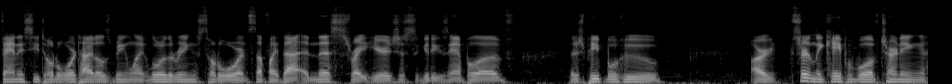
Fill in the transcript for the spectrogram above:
fantasy Total War titles being like Lord of the Rings Total War and stuff like that, and this right here is just a good example of there's people who are certainly capable of turning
